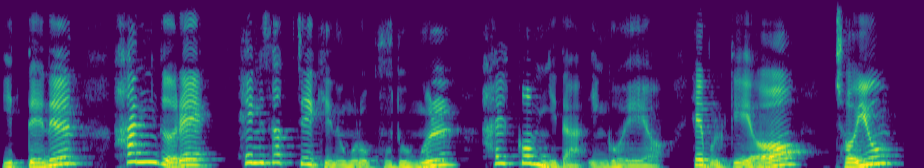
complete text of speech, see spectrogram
이때는 한글의 행삭제 기능으로 구동을 할 겁니다. 인 거예요. 해볼게요. 저요,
